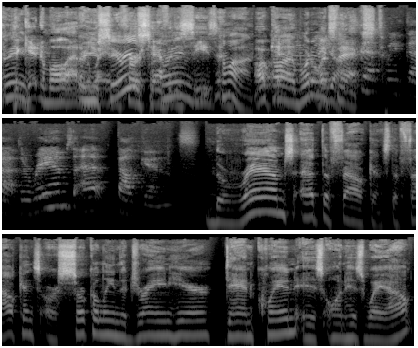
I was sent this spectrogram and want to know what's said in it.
I mean, They're getting them all out of are the you way in the first half I of the season. come on. Okay. All right, what do we got? next? We've got the Rams at Falcons. The Rams at the Falcons. The Falcons are circling the drain here. Dan Quinn is on his way out.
